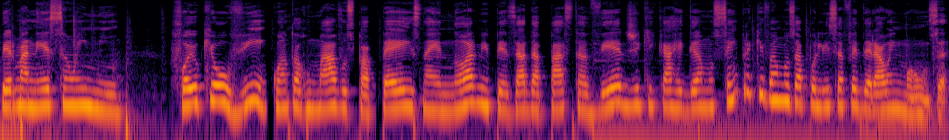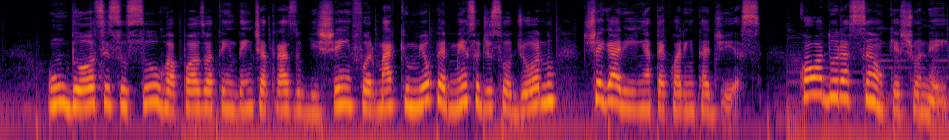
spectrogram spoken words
Permaneçam em mim. Foi o que ouvi enquanto arrumava os papéis na enorme e pesada pasta verde que carregamos sempre que vamos à Polícia Federal em Monza. Um doce sussurro após o atendente atrás do guichê informar que o meu permesso de sojourno chegaria em até 40 dias. Qual a duração? questionei.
